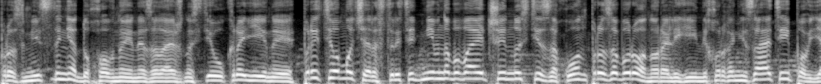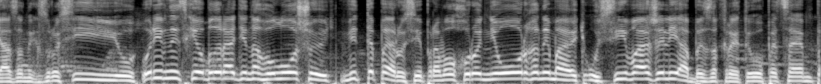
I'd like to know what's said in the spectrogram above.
про зміцнення духовної незалежності України. При цьому через 30 днів набуває чинності закон про заборону релігійних організацій, пов'язаних з Росією. У Рівненській облраді наголошують, відтепер усі правоохоронні органи мають усі важелі, аби закрити УПЦ МП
